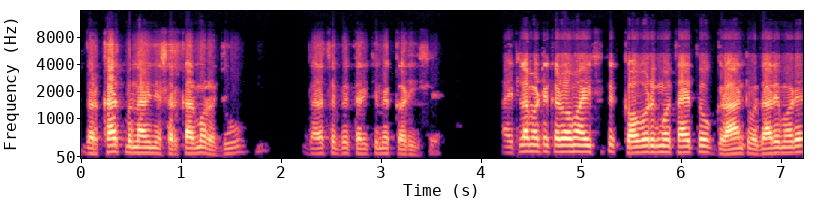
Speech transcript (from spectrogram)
દરખાસ્ત બનાવીને સરકારમાં રજૂ ધારાસભ્ય તરીકે મેં કરી છે. આ એટલા માટે કરવામાં આવી છે કે ક વર્ગમાં થાય તો ગ્રાન્ટ વધારે મળે,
